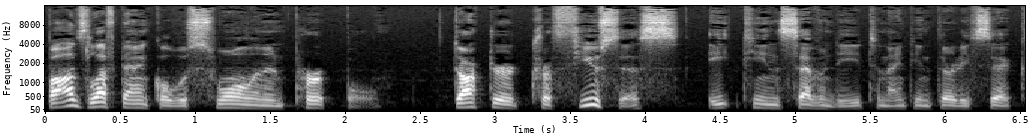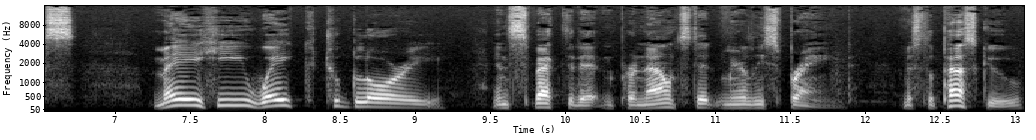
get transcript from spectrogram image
Bod's left ankle was swollen and purple. Dr. Trefusis, 1870 to 1936, May he wake to glory, inspected it and pronounced it merely sprained. Miss Lupescu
